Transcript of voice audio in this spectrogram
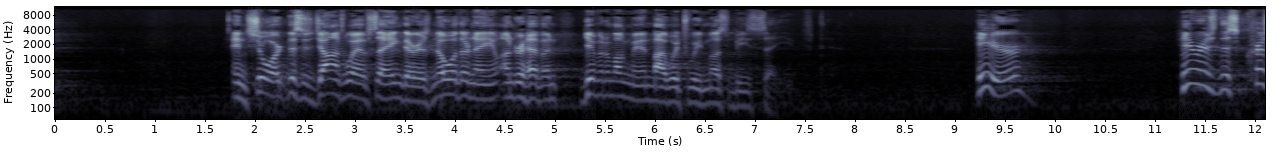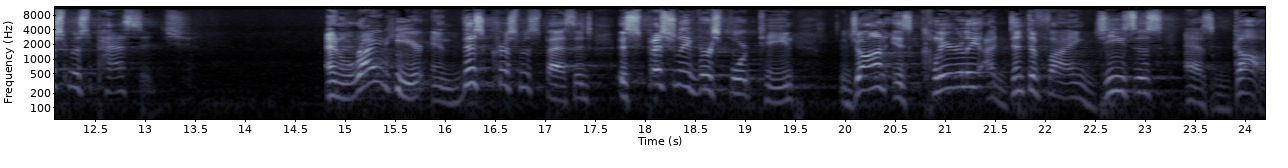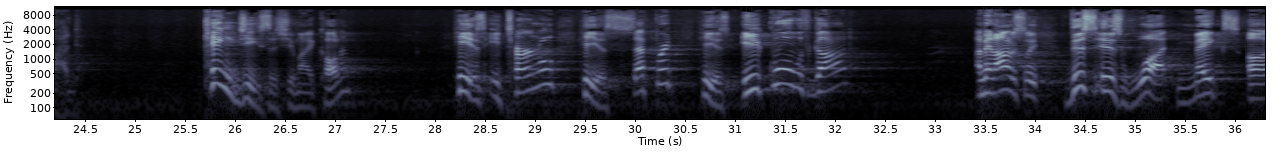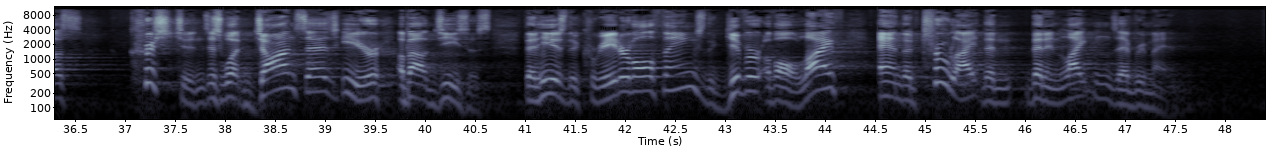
In short, this is John's way of saying there is no other name under heaven given among men by which we must be saved. Here, here is this Christmas passage. And right here in this Christmas passage, especially verse 14, John is clearly identifying Jesus as God. King Jesus, you might call him. He is eternal, he is separate, he is equal with God. I mean, honestly, this is what makes us Christians, is what John says here about Jesus that he is the creator of all things, the giver of all life, and the true light that, that enlightens every man.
